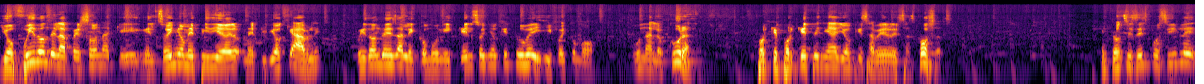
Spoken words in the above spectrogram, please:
Yo fui donde la persona que en el sueño me pidió, me pidió que hable, fui donde ella le comuniqué el sueño que tuve y, y fue como una locura. Porque ¿por qué tenía yo que saber esas cosas? Entonces es posible,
